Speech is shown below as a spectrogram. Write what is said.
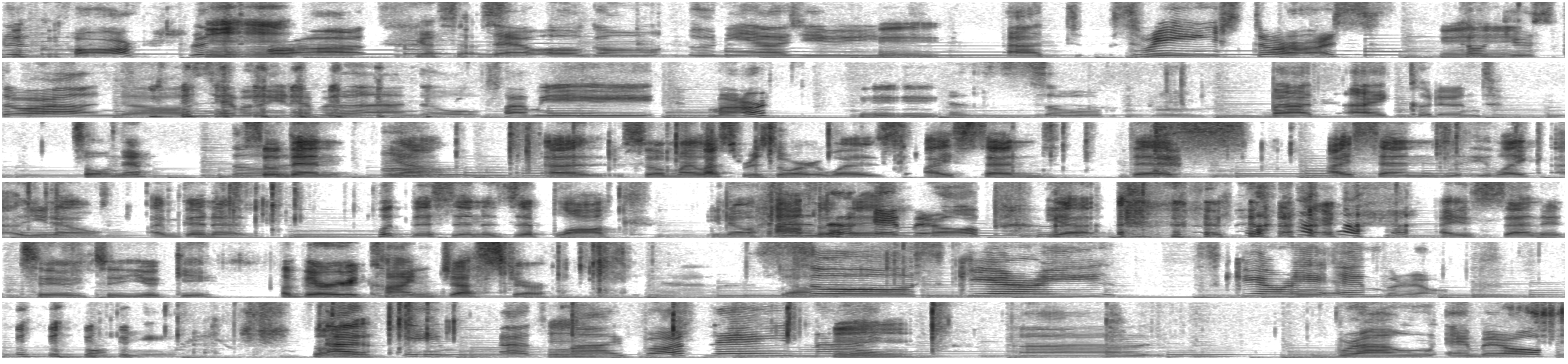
look for look Mm-mm. for Yes, yes. the Ogon uni aji Mm, at three stores, mm, mm, Tokyo store and uh, 7-Eleven and uh, Family Mart. mm, mm. So, mm, but I couldn't. So, ne? so then, yeah. uh, so my last resort was I send this, I send like uh, you know I'm gonna put this in a Ziploc, you know half and of it, envelope. yeah. I send it to to Yuki, a very kind gesture. Yeah. So scary, scary envelope for me. So, At, in, at Mm. my birthday night, mm, uh, brown envelope,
